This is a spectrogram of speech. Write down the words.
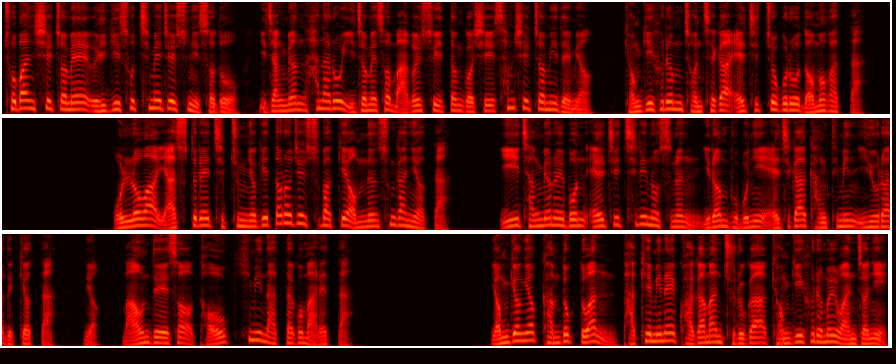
초반 실점에 의기소침해질 순 있어도 이 장면 하나로 2점에서 막을 수 있던 것이 3실점이 되며 경기 흐름 전체가 LG 쪽으로 넘어갔다. 올러와 야수들의 집중력이 떨어질 수밖에 없는 순간이었다. 이 장면을 본 LG 치리노스는 이런 부분이 LG가 강팀인 이유라 느꼈다. 며 마운드에서 더욱 힘이 났다고 말했다. 염경엽 감독 또한 박혜민의 과감한 주루가 경기 흐름을 완전히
